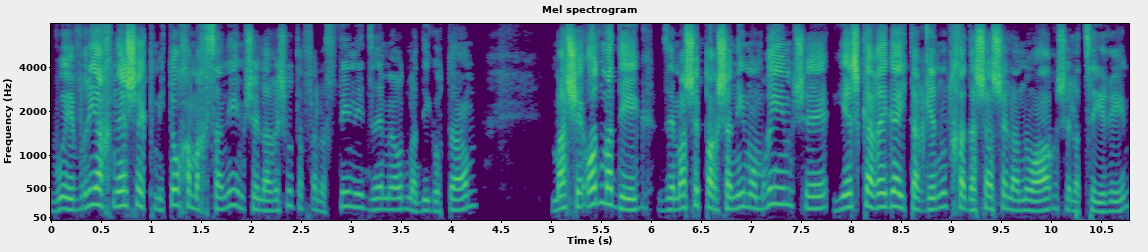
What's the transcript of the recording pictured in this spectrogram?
והוא הבריח נשק מתוך המחסנים של הרשות הפלסטינית, זה מאוד מדאיג אותם. מה שעוד מדאיג זה מה שפרשנים אומרים שיש כרגע התארגנות חדשה של הנוער, של הצעירים,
